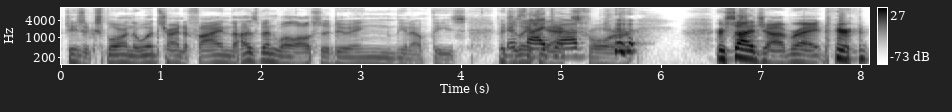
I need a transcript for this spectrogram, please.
She's exploring the woods trying to find the husband while also doing you know these vigilante side acts job. for. her side job, right? Her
